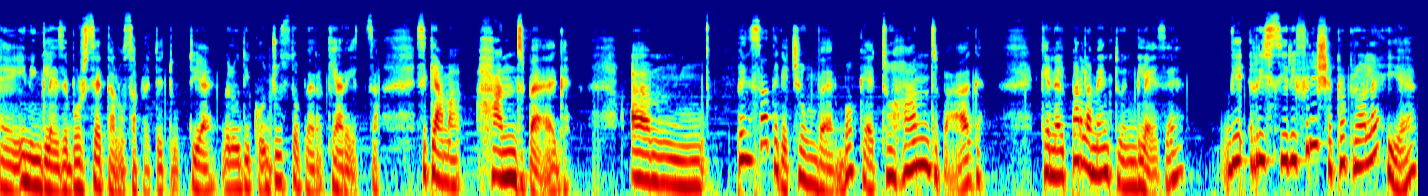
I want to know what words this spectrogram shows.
eh, in inglese borsetta lo saprete tutti, eh, ve lo dico giusto per chiarezza. Si chiama handbag. Um, Pensate che c'è un verbo che è to handbag, che nel Parlamento inglese vi, si riferisce proprio a lei, eh?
